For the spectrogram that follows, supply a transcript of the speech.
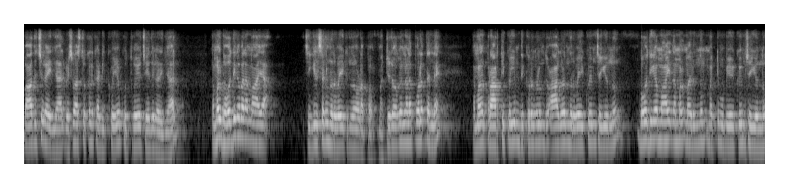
ബാധിച്ചു കഴിഞ്ഞാൽ വിഷവസ്തുക്കൾ കടിക്കുകയോ കുത്തുകയോ ചെയ്തു കഴിഞ്ഞാൽ നമ്മൾ ഭൗതികപരമായ ചികിത്സകൾ നിർവഹിക്കുന്നതോടൊപ്പം മറ്റു രോഗങ്ങളെപ്പോലെ തന്നെ നമ്മൾ പ്രാർത്ഥിക്കുകയും ദിക്കറുകളും ആകളും നിർവഹിക്കുകയും ചെയ്യുന്നു. ഭൗതികമായി നമ്മൾ മരുന്നും മറ്റും ഉപയോഗിക്കുകയും ചെയ്യുന്നു.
